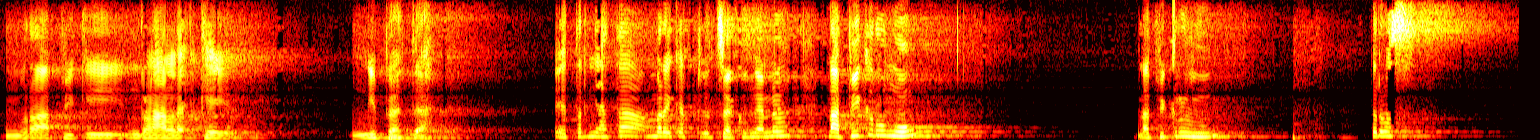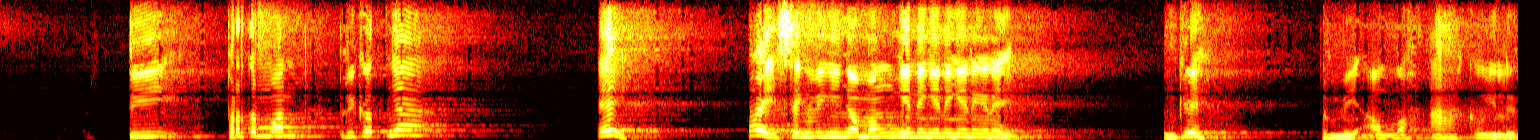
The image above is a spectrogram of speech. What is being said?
Rabi ki nglalekke ngibadah. Eh ternyata mereka jagungan nabi kerungu Nabi Kru. Terus di pertemuan berikutnya, eh, hey, sing wingi ngomong ngene ngene ngene ngene. Nggih, demi Allah aku iki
